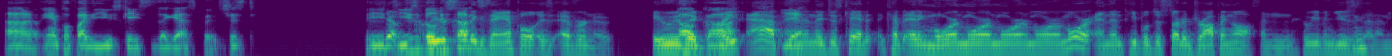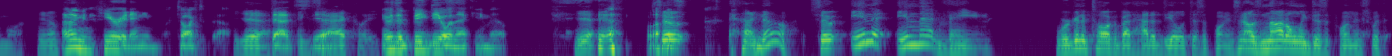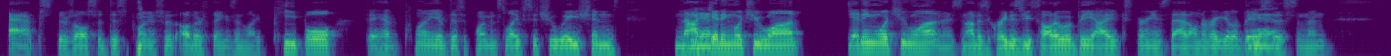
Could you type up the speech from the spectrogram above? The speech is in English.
I don't know, amplify the use cases, I guess, but it's just the, Yeah, the usability clear cut example is Evernote. It was Oh, a God. great app, Yeah. and then they just kept kept adding more and more and more and more and more, and then people just started dropping off. And who even uses Mm. that anymore? You know? I don't even hear it anymore talked about. Yeah, That's- yeah. exactly. It was a big deal when that came out. Yeah. So I know. So in in that vein, we're going to talk about how to deal with disappointments. Now, it's not only disappointments with apps. There's also disappointments with other things in life. People they have plenty of disappointments, life situations, not Yeah. getting what you want, getting what you want, and it's not as great as you thought it would be. I experience that on a regular Yeah. basis, and then.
